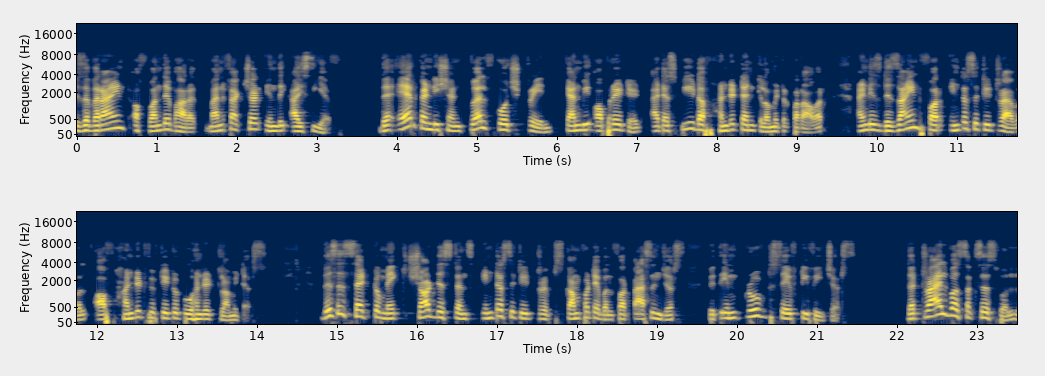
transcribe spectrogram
is a variant of Vande Bharat manufactured in the ICF. The air-conditioned 12-coach train can be operated at a speed of 110 km per hour and is designed for intercity travel of 150 to 200 km. This is set to make short-distance intercity trips comfortable for passengers with improved safety features. The trial was successful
